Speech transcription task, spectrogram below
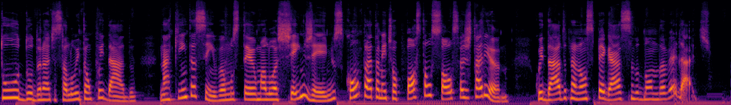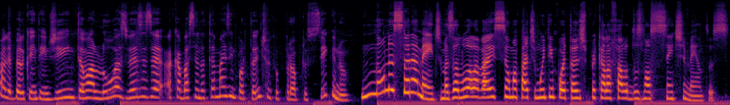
tudo durante essa lua, então cuidado. Na quinta, sim, vamos ter uma lua cheia em Gêmeos, completamente oposta ao Sol sagitariano. Cuidado para não se pegar sendo dono da verdade. Olha, pelo que eu entendi, então a lua às vezes é, acaba sendo até mais importante que o próprio signo? Não necessariamente, mas a lua ela vai ser uma parte muito importante porque ela fala dos nossos sentimentos.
